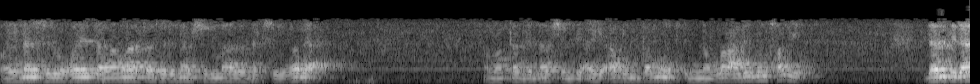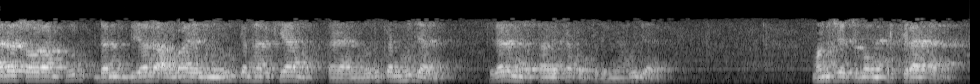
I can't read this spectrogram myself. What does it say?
Wa yunazzilu ghaitha wa ma tadri nafsun ma taksib ghada. Tadri nafsun bi ayyi ardin tamut. Inna Allah alimun khabir. Dan tidak ada seorang pun dan dialah Allah yang menurunkan hari kiamat, eh, menurunkan hujan. Tidak ada mengetahui kapan turunnya hujan. Manusia cuma memperkirakan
